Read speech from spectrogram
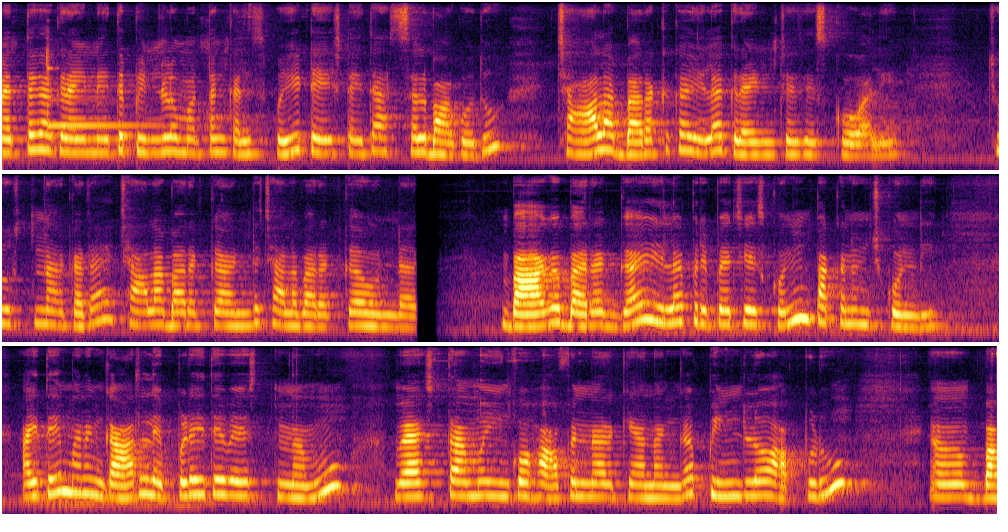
మెత్తగా గ్రైండ్ అయితే పిండిలో మొత్తం కలిసిపోయి టేస్ట్ అయితే అస్సలు బాగోదు. చాలా బరకగా ఇలా గ్రైండ్ చేసేసుకోవాలి. చూస్తున్నారు కదా చాలా బరగ్గా అంటే చాలా బరగ్గా ఉండాలి. బాగా బరగ్గా ఇలా ప్రిపేర్ చేసుకొని పక్కన ఉంచుకోండి. అయితే మనం గారెలు ఎప్పుడైతే వేస్తున్నామో వేస్తామో ఇంకో హాఫ్ అన్ అవర్కి అనగా పిండిలో అప్పుడు బా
